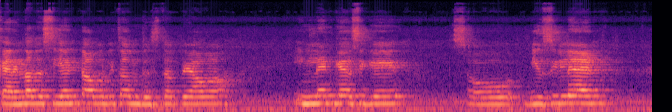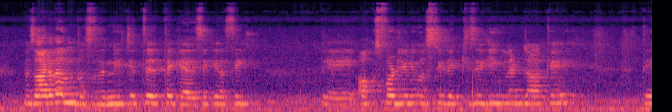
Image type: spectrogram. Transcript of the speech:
ਕੈਨੇਡਾ ਦਾ ਸੀਐਨ ਟਾਵਰ ਵੀ ਤੁਹਾਨੂੰ ਦਿਸਦਾ ਪਿਆ ਵਾ। ਇੰਗਲੈਂਡ ਗਏ ਸੀਗੇ ਸੋ ਨਿਊਜ਼ੀਲੈਂਡ ਮੈਂ ਸਾਰੇ ਤੁਹਾਨੂੰ ਦੱਸ ਦਿੰਨੀ ਜਿੱਥੇ ਜਿੱਥੇ ਗਏ ਸੀਗੇ ਅਸੀਂ। ਤੇ ਆਕਸਫੋਰਡ ਯੂਨੀਵਰਸਿਟੀ ਦੇਖੀ ਸੀਗੀ ਇੰਗਲੈਂਡ ਜਾ ਕੇ। ਤੇ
